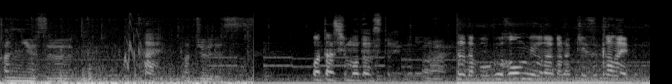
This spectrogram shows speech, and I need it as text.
搬入するはい。途中です私も出すということで、はい。ただ僕本名だから気づかないと思う。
